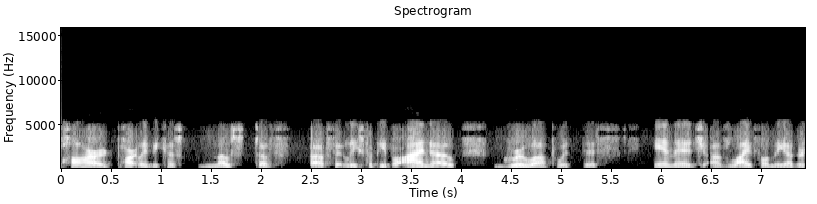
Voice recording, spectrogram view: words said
hard, partly because most of, of at least the people I know grew up with this image of life on the other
